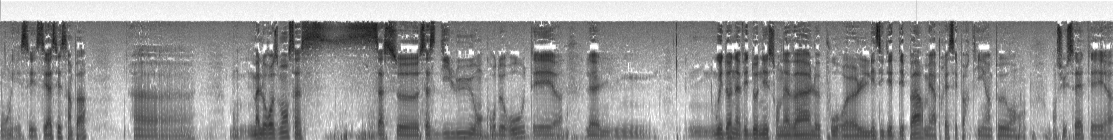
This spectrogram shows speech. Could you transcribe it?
Bon, et c'est c'est assez sympa. Bon, malheureusement, ça, ça, se, ça se dilue en cours de route et la- Whedon avait donné son aval pour euh, les idées de départ, mais après c'est parti un peu en, en sucette et euh,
